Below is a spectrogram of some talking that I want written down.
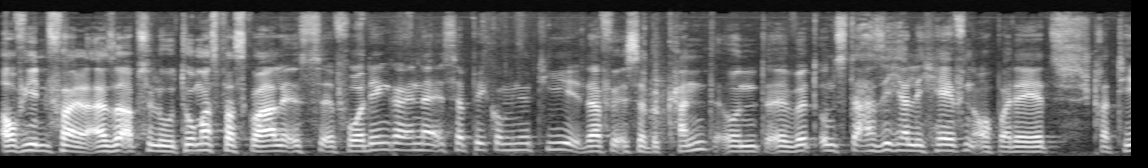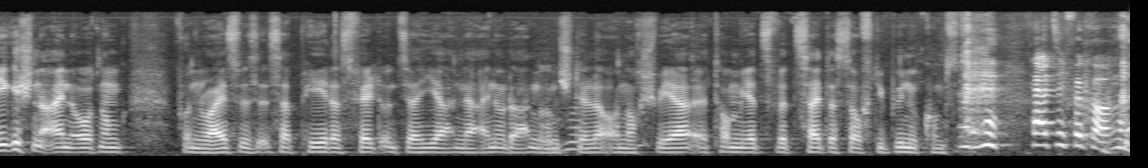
Auf jeden Fall, also absolut. Thomas Pasquale ist äh, Vordenker in der SAP-Community, dafür ist er bekannt und äh, wird uns da sicherlich helfen, auch bei der jetzt strategischen Einordnung von RISE with SAP. Das fällt uns ja hier an der einen oder anderen mhm. Stelle auch noch schwer. Äh, Tom, jetzt wird Zeit, dass du auf die Bühne kommst. Herzlich willkommen.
